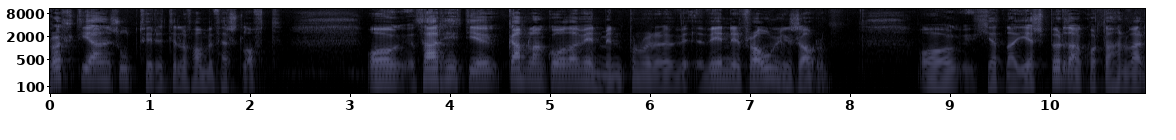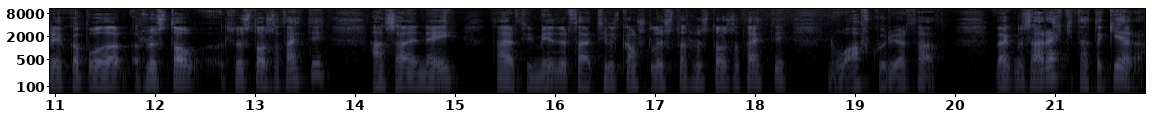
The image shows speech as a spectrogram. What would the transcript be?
röldi ég aðeins út fyrir til að fá mig ferskt loft og þar hitt ég gamlan góða vinn minn búin að vera vi- vinir frá unglingsárum. Og hérna ég spurði hann hvort að hann var eitthvað búið að hlusta á, hlusta á þessa þætti hann sagði nei það er því miður, það er tilgangslust að hlusta á þessa þætti. Nú af hverju er það? Vegna þess að það er ekki þetta að gera.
